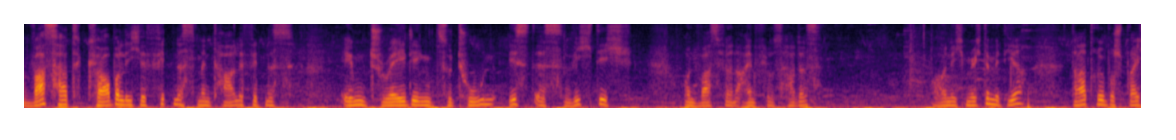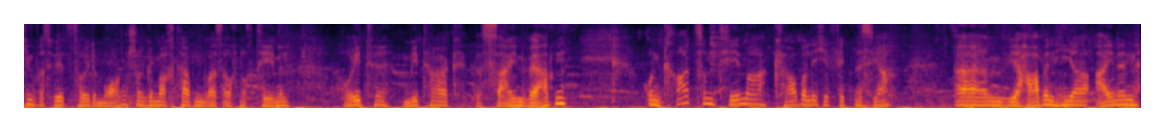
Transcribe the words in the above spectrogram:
Was hat körperliche Fitness, mentale Fitness im Trading zu tun? Ist es wichtig und was für einen Einfluss hat es? Und ich möchte mit dir darüber sprechen, was wir jetzt heute Morgen schon gemacht haben, was auch noch Themen heute Mittag sein werden. Und gerade zum Thema körperliche Fitness, ja, ähm, wir haben hier einen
